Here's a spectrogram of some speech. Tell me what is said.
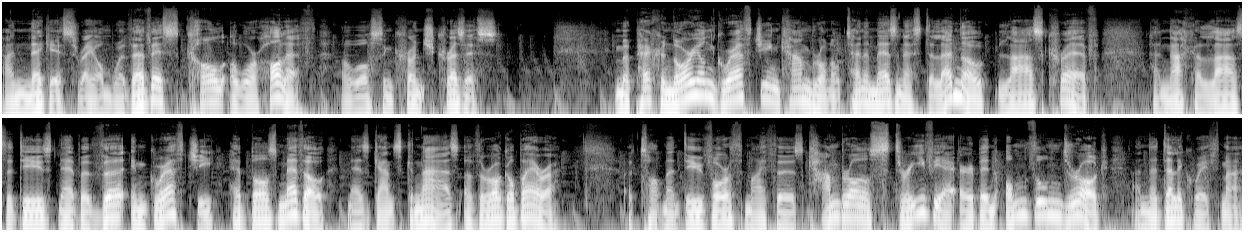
and negis re om wethevis col a war holeth a was in crunch cresis. Me pechanorion gwerthgi in Cambron o tena mesenes deleno las crev, and nacha las the dews neba the in gwerthgi he bos meddo mes gans gnaz of the rogobera. A top me duvorth my thurs Cambron strivia erbin omdhun drog and the delicwaith ma.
